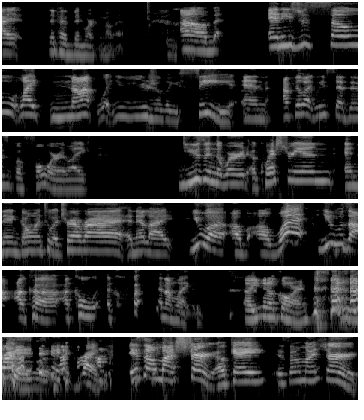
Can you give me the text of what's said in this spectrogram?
i have been working on that. Mm-hmm. Um and he's just so like not what you usually see and i feel like we've said this before like using the word equestrian and then going to a trail ride and they're like you a a, a what? You was a a, ca- a, co- a, que-" and i'm like A unicorn. right right. It's on my shirt okay? It's on my shirt.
